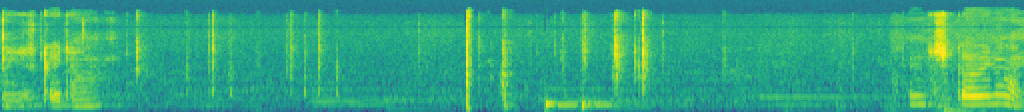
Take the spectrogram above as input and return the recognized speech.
I just go down. What's going on?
